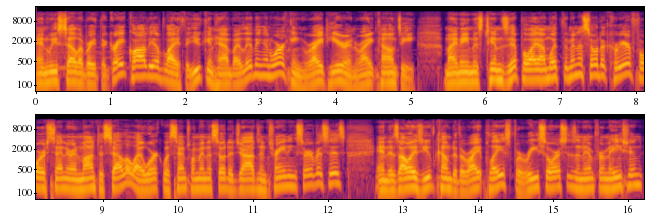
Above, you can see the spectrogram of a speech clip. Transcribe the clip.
and we celebrate the great quality of life that you can have by living and working right here in Wright County. My name is Tim Zipoy. I'm with the Minnesota Career Force Center in Monticello. I work with Central Minnesota Jobs and Training Services, and as always, you've come to the right place for resources and information,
